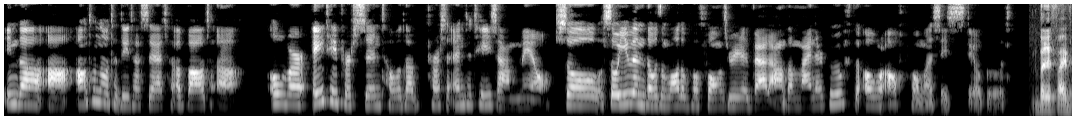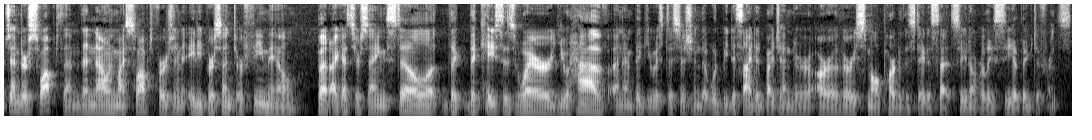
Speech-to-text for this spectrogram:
in the uh Ontonote data set about uh over 80% of the person entities are male. So, so even though the model performs really bad on the minor group, the overall performance is still good. But if I've gender swapped them, then now in my swapped version, 80% are female. But I guess you're saying still the, the cases where you have an ambiguous decision that would be decided by gender are a very small part of this data set, so you don't really see a big difference.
